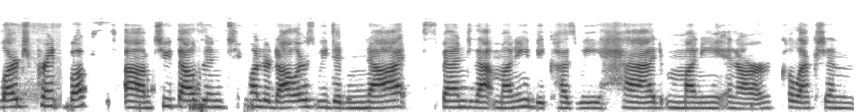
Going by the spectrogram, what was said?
large print books, um, $2,200. We did not spend that money because we had money in our collection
